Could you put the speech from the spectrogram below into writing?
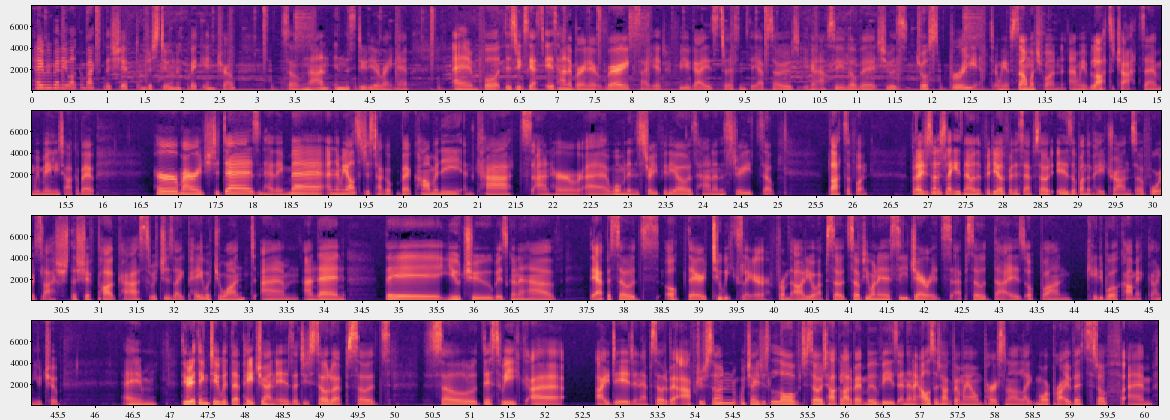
Hey everybody, welcome back to the shift. I'm just doing a quick intro. So I'm not in the studio right now. Um, but this week's guest is Hannah Berner. Very excited for you guys to listen to the episode. You're gonna absolutely love it. She was just brilliant, and we have so much fun, and we have lots of chats. And we mainly talk about her marriage to Des and how they met, and then we also just talk about comedy and cats and her uh, woman in the street videos, Hannah in the street. So lots of fun. But I just wanted to let you know the video for this episode is up on the Patreon, so forward slash the shift podcast, which is like pay what you want. Um, and then the YouTube is to have the episodes up there two weeks later from the audio episode. So if you want to see Jared's episode, that is up on Katie Boyle Comic on YouTube. Um, the other thing too with the Patreon is I do solo episodes. So this week, uh, I did an episode about After Sun, which I just loved. So I talk a lot about movies, and then I also talk about my own personal, like more private stuff. Um,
